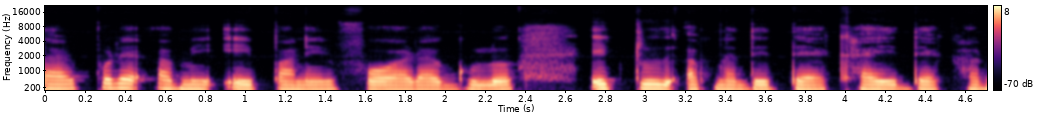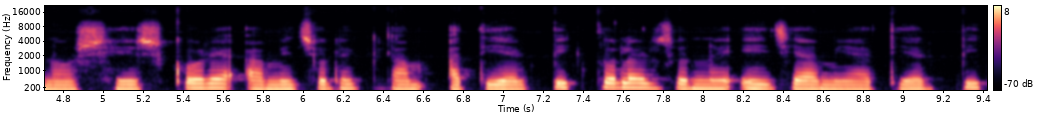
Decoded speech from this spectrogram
তারপরে আমি এই পানির ফোয়ারাগুলো একটু আপনাদের দেখাই। দেখানো শেষ করে আমি চলে গেলাম আতিয়ার পিক তোলার জন্য। এই যে আমি আতিয়ার পিক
